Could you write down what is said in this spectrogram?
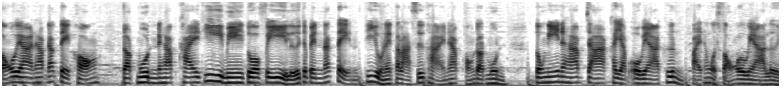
2 OVR นะครับนักเตะของดอทมุนนะครับใครที่มีตัวฟรีหรือจะเป็นนักเตะที่อยู่ในตลาดซื้อขายนะครับของดอทมุน ตรงนี้นะครับจะขยับ OVR ขึ้นไปทั้งหมด 2 OVR เลย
